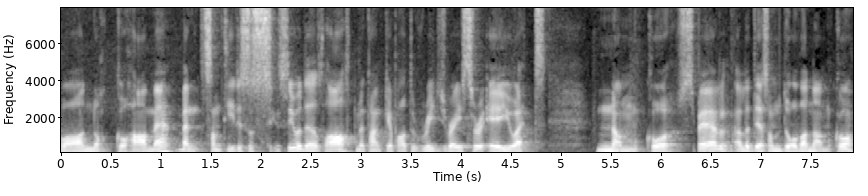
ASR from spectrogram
var nok å ha med. Men samtidig så syns jeg jo det er rart, med tanke på at Ridge Racer er jo et Namco-spill, eller det som da var Namco,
